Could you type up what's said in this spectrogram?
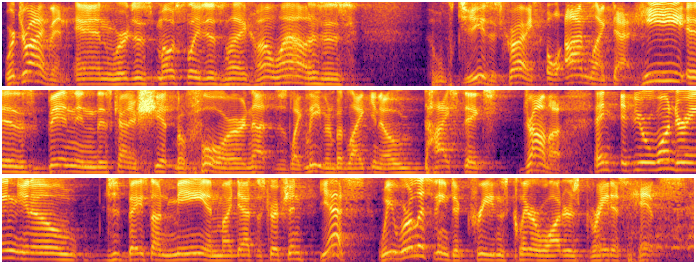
we're driving, and we're just mostly just like, oh wow, this is Oh, Jesus Christ. Oh, I'm like that. He has been in this kind of shit before, not just like leaving, but like, you know, high stakes drama. And if you were wondering, you know, just based on me and my dad's description, yes, we were listening to Creedence Clearwater's greatest hits.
